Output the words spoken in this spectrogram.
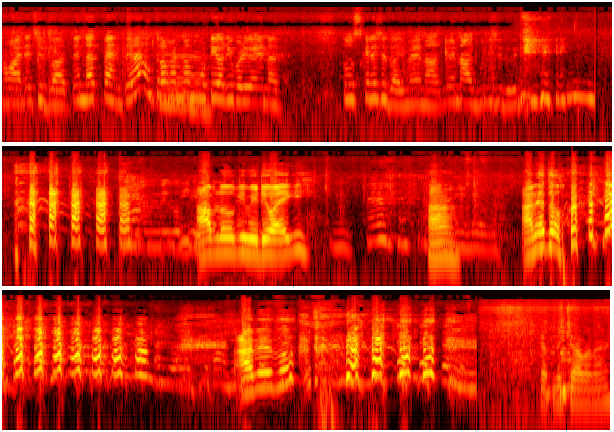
हमारे छिदवाते हैं। नथ पहनते हैं ना उत्तराखंड में मोटी और बड़ी वाली नथ। तो उसके लिए छिदवाई मैंने नाक में नाक भी नहीं छिदवी थी। आप लोगों की वीडियो आएगी? हाँ। आने दो। आने दो। आपने क्या बनाया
